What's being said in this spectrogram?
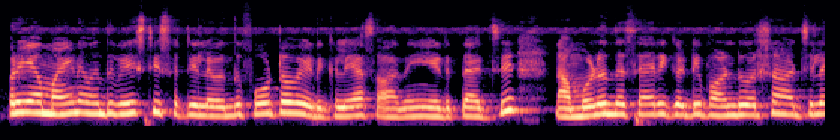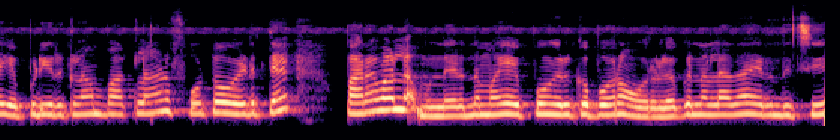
அப்புறம் என் மைனை வந்து வேஷ்டி சட்டையில் வந்து ஃபோட்டோவை எடுக்கலையா? ஸோ அதையும் எடுத்தாச்சு. நம்மளும் இந்த சேரீ கட்டி பன்னெண்டு வருஷம் ஆச்சுல எப்படி இருக்கலாம் பார்க்கலான்னு ஃபோட்டோ எடுத்தேன். பரவாயில்ல முன்னே இருந்த மாதிரி எப்பவும் இருக்க போகிறோம் ஓரளவுக்கு நல்லா தான் இருந்துச்சு.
